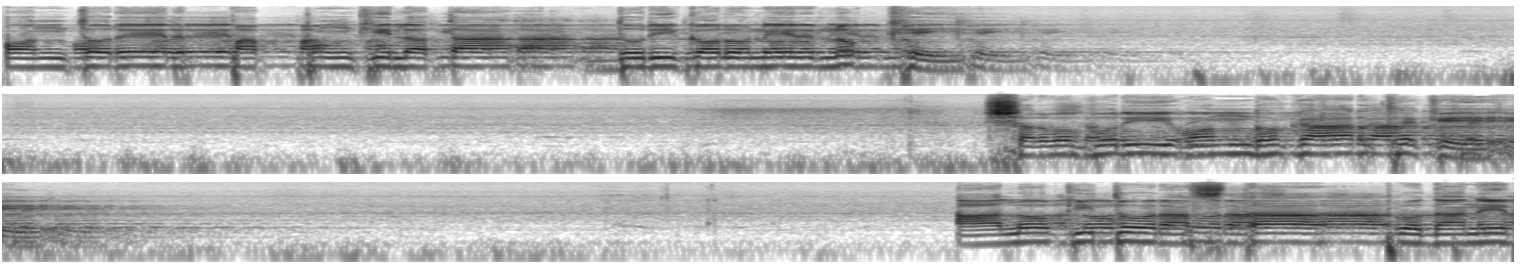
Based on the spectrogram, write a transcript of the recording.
অন্তরের পাপ পঙ্কিলতা দূরীকরণের লক্ষ্যেই। সর্বোপরি অন্ধকার থেকে। আলোকিত রাস্তা প্রদানের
